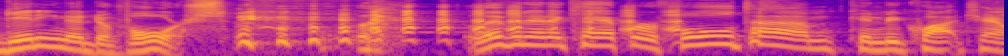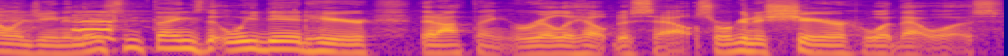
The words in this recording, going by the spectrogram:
getting a divorce. living in a camper full time can be quite challenging. And there's some things that we did here that I think really helped us out. So we're going to share what that was.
